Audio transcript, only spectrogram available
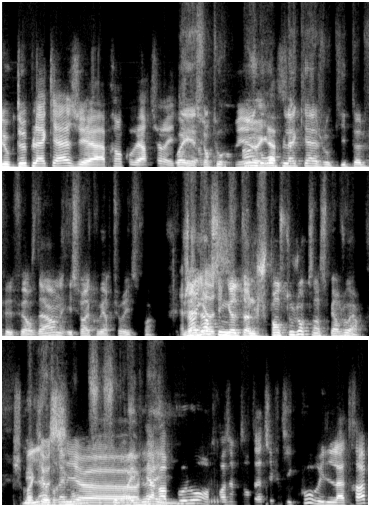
loupe deux plaquages et après en couverture. Il est Ouais, il y a surtout un euh, il gros a- plaquage où Kittle fait le first down et sur la couverture, il se foire. Non, il y a J'adore aussi- Singleton. Je pense toujours que c'est un super joueur. Je crois Mais qu'il y a là, aussi euh, Garoppolo en troisième tentative qui court, il l'attrape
